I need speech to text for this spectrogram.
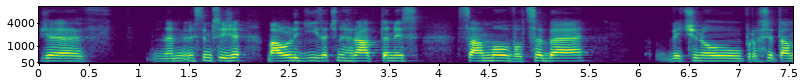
že myslím si, že málo lidí začne hrát tenis samo od sebe. Většinou prostě tam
